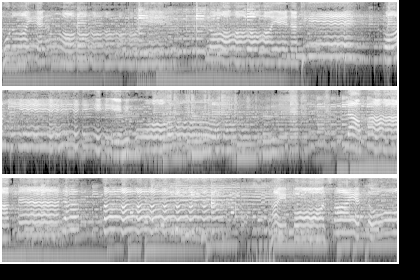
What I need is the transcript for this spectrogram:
ผู้น้อยน้อยลอยนาทีบ่มีคู่ลาฝากน่รักให้โปรดสายลง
